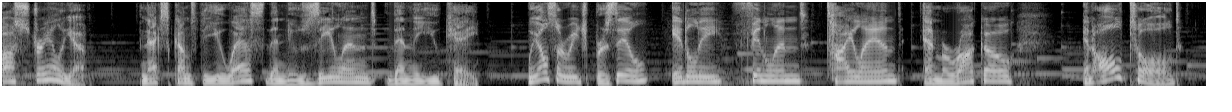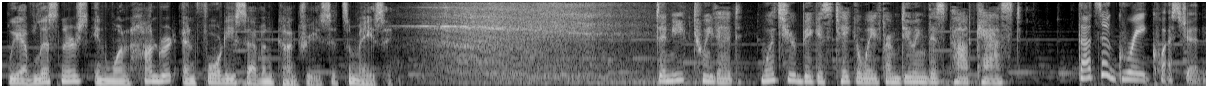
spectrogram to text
Australia. Next comes the US, then New Zealand, then the UK. We also reach Brazil, Italy, Finland, Thailand, and Morocco. And all told, we have listeners in 147 countries. It's amazing. Danique tweeted, What's your biggest takeaway from doing this podcast? That's a great question.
